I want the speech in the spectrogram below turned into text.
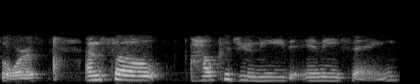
source. And so, how could you need anything?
